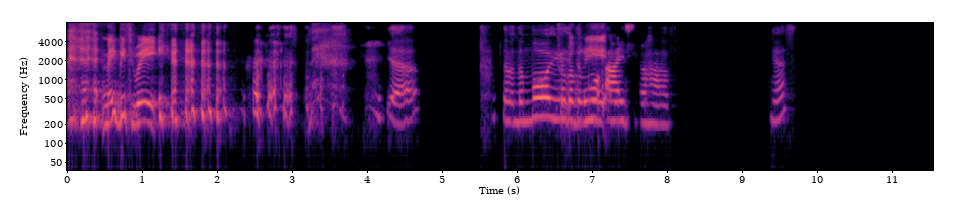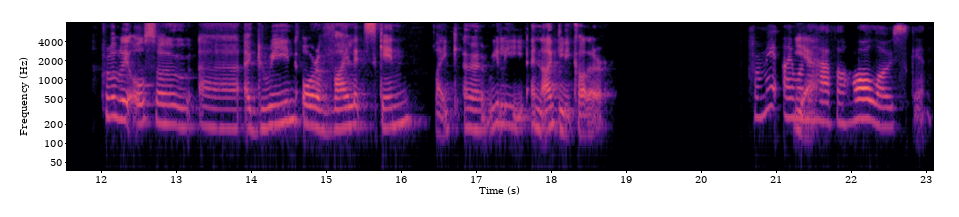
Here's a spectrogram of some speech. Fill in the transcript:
Maybe three. Yeah. The the more you the more eyes you have. Yes? Probably also uh, a green or a violet skin like a really an ugly color. For me, I want to Yeah. have a hollow skin.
